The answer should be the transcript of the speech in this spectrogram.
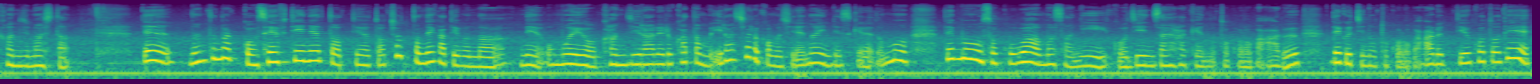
感じました。でなんとなくこうセーフティーネットっていうとちょっとネガティブな、ね、思いを感じられる方もいらっしゃるかもしれないんですけれどもでもそこはまさにこう人材派遣のところがある出口のところがあるっていうことで、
